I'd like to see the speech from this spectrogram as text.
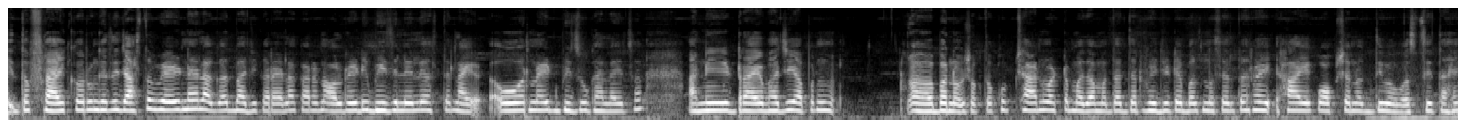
इथं फ्राय करून घेते जास्त वेळ नाही लागत भाजी करायला कारण ऑलरेडी भिजलेले असते नाई ओव्हरनाईट भिजू घालायचं. आणि ड्राय भाजी आपण बनवू शकतो. खूप छान वाटतं मधामधात जर व्हेजिटेबल्स नसेल तर हा एक ऑप्शन अगदी व्यवस्थित आहे.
